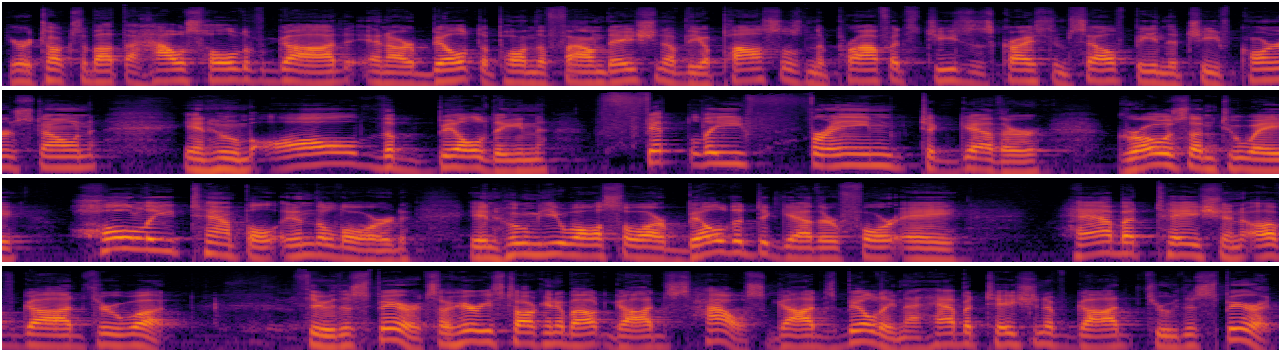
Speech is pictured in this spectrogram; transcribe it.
Here it talks about the household of God and are built upon the foundation of the apostles and the prophets, Jesus Christ himself being the chief cornerstone, in whom all the building fitly framed together grows unto a holy temple in the Lord, in whom you also are builded together for a habitation of God through what? through the Spirit. So here he's talking about God's house, God's building, a habitation of God through the Spirit.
